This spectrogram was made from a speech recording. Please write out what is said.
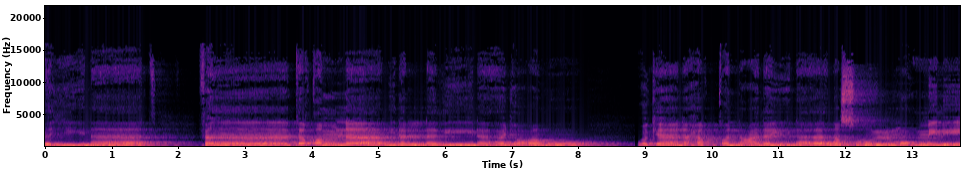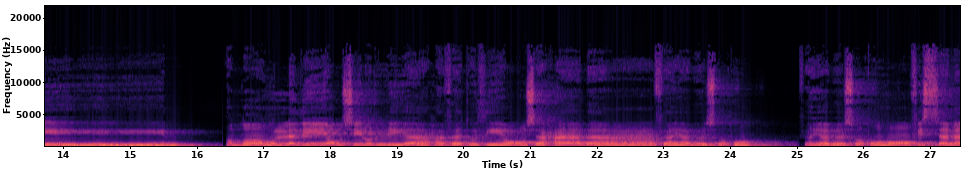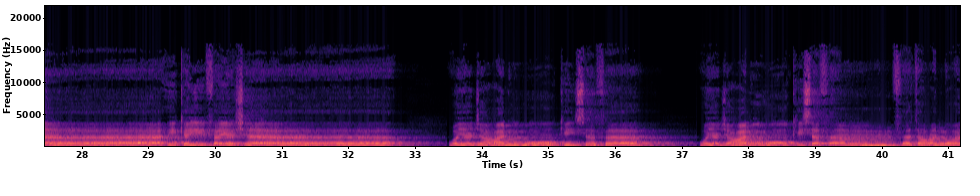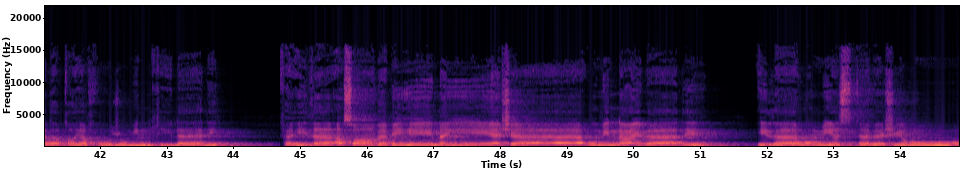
بالبينات فانتقمنا من الذين أجرموا وكان حقا علينا نصر المؤمنين. الله الذي يرسل الرياح فتثير سحابا فيبسطه فيبسطه في السماء كيف يشاء ويجعله كسفا ويجعله كسفا فترى الودق يخرج من خلاله فإذا أصاب به من يشاء من عباده إذا هم يستبشرون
